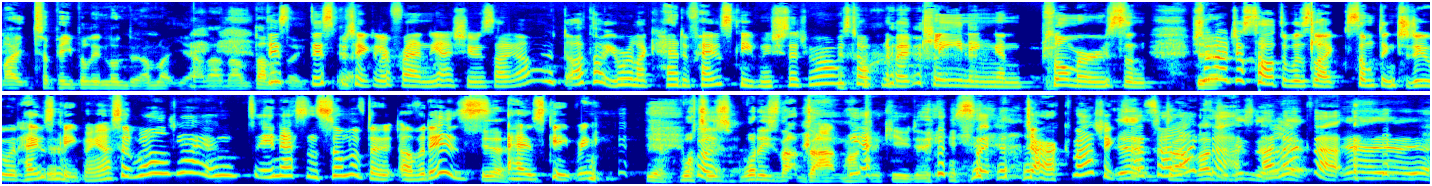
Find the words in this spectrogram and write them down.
like to people in London. I'm like, yeah, that, that, that'll this do. this Yeah. particular friend, yeah, she was like, "Oh, I thought you were like head of housekeeping." She said, "You're always talking about cleaning and plumbers," and she said, Yeah. "I just thought there was like something to do with housekeeping." I said, "Well, yeah, in, in essence, some of the of it is Yeah. housekeeping. Yeah. What But- is what is that dark Yeah. magic you do? Dark magic. Yeah, That's it's I like magic, that. isn't it? I Yeah. like that. Yeah, yeah, yeah.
